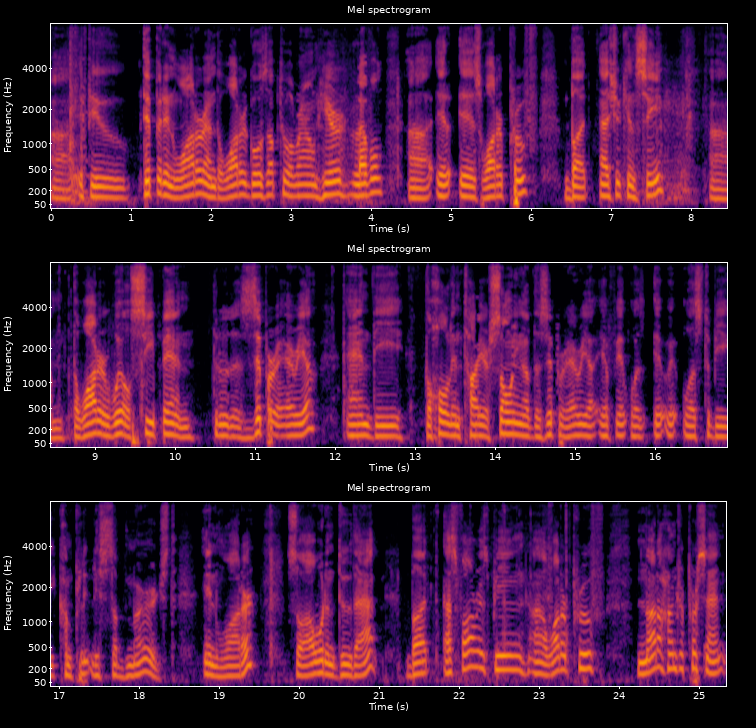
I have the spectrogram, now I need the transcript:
uh, if you dip it in water and the water goes up to around here level, uh, it is waterproof. But as you can see, um, the water will seep in through the zipper area and the the whole entire sewing of the zipper area if it was it, was to be completely submerged in water. So I wouldn't do that. But as far as being uh, waterproof, not 100%.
